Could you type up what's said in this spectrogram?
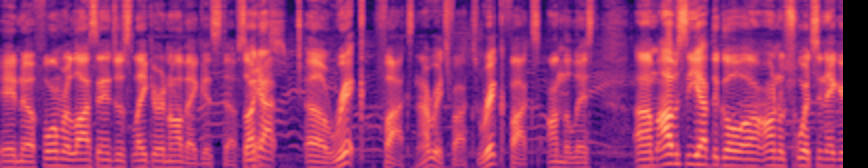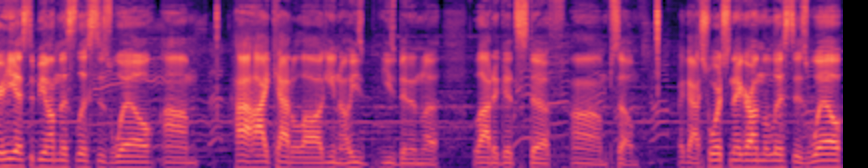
And uh, former Los Angeles Laker and all that good stuff. So Yes. I got uh, Rick Fox, not Rich Fox. Rick Fox on the list. Um, obviously, you have to go uh, Arnold Schwarzenegger. He has to be on this list as well. Um, high high catalog. You know, he's he's been in a lot of good stuff. Um, so I got Schwarzenegger on the list as well.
